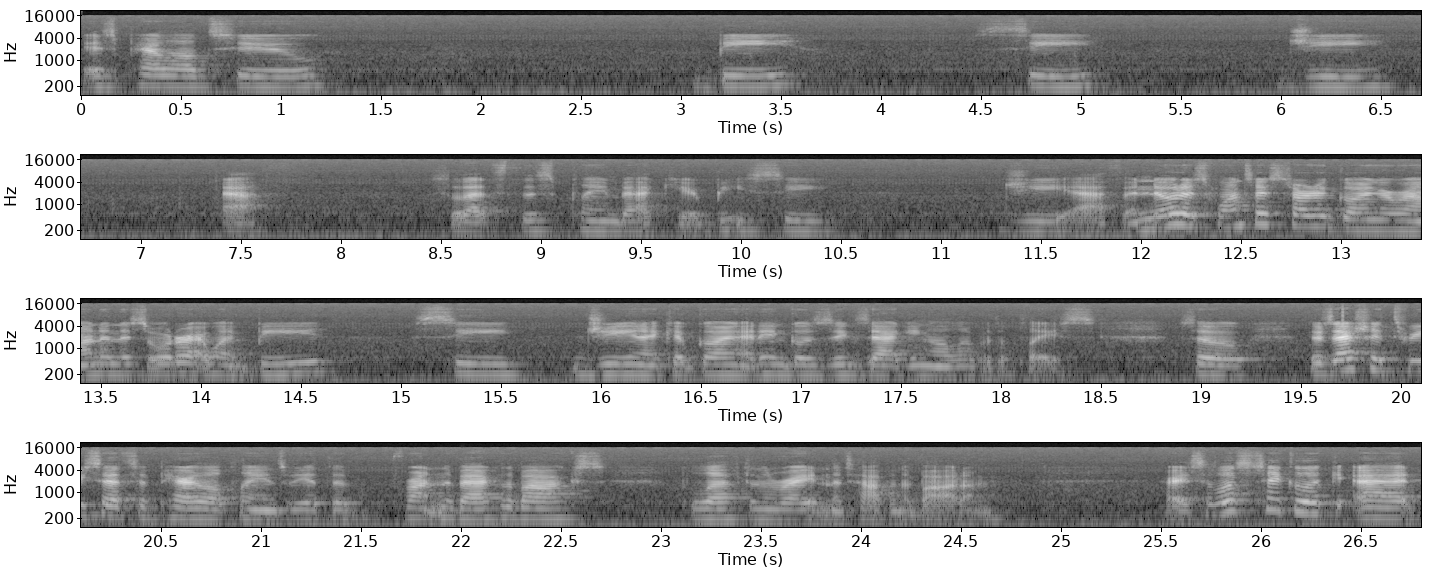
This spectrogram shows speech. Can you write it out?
is parallel to B, C, G, F. So that's this plane back here, B, C, G, F. And notice once I started going around in this order, I went B, C, G, and I kept going. I didn't go zigzagging all over the place. So there's actually three sets of parallel planes. We have the front and the back of the box, the left and the right, and the top and the bottom. All right, so let's take a look at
